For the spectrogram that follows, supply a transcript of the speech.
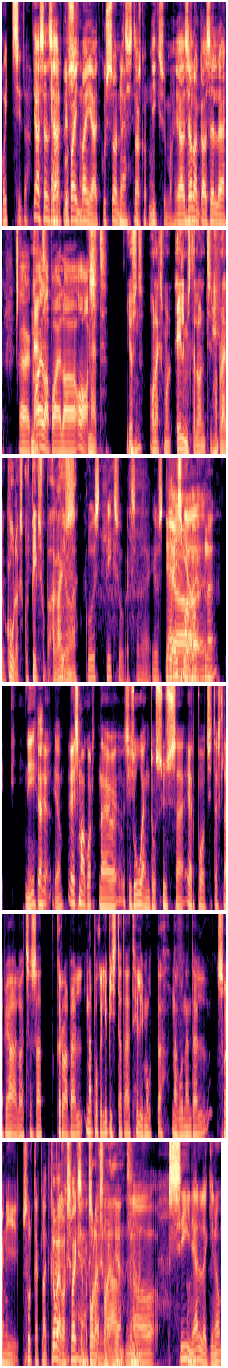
otsida. jah, see on see Apple'i Find My, et kus see on, et siis ta hakkab piiksuma ja seal on ka selle äh, kaelapaela aas. näed, just mm, -hmm. oleks mul eelmistel olnud, siis ma praegu kuulaks, kus piiksub, aga ei ole. kust piiksub, eks ole, just. ja, ja esmakordne. nii, jah. esmakordne siis uuendus üldse AirPods idest läbi ajaloo, et sa saad kõrva peal näpuga libistada, et heli muuta nagu nendel Sony suurtel klappidel. kõvemaks, vaiksemaks. Poleks vaja. no siin jällegi no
